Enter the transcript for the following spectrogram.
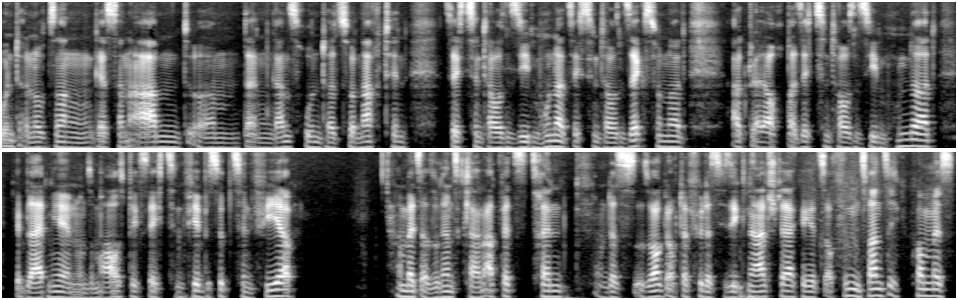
und dann sozusagen gestern Abend ähm, dann ganz runter zur Nacht hin 16.700, 16.600, aktuell auch bei 16.700. Wir bleiben hier in unserem Ausblick 16.4 bis 17.4. Haben wir jetzt also ganz klaren Abwärtstrend und das sorgt auch dafür, dass die Signalstärke jetzt auf 25 gekommen ist.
